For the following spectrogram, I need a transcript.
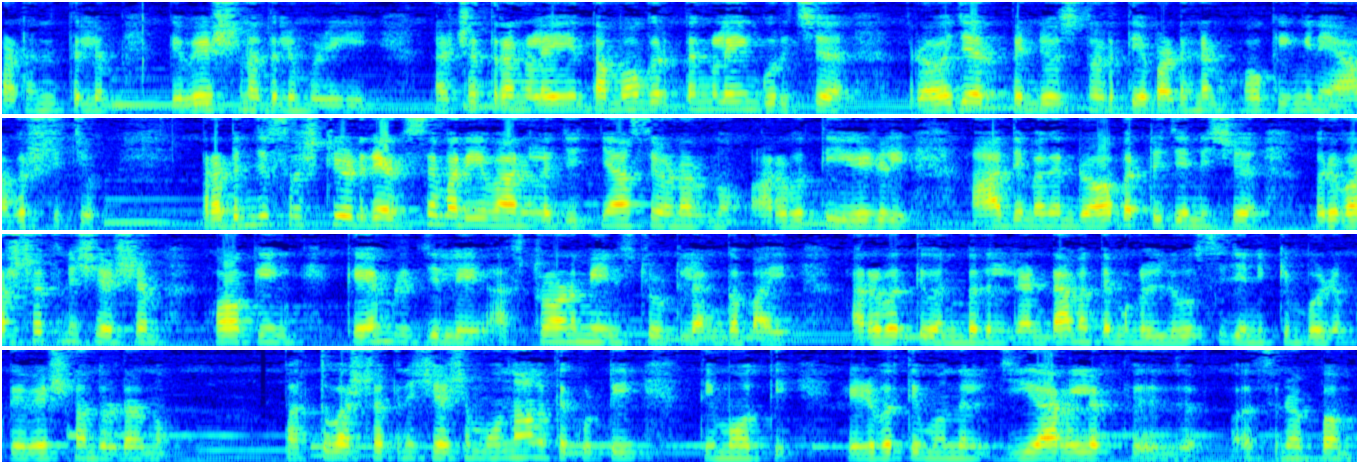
പഠനത്തിലും ഗവേഷണത്തിലും മുഴുകി. നക്ഷത്രങ്ങളെയും തമോഗർത്തങ്ങളെയും കുറിച്ച് റോജർ പെൻഡോസ് നടത്തിയ പഠനം ഹോക്കിങ്ങിനെ ആകർഷിച്ചു. പ്രപഞ്ച സൃഷ്ടിയുടെ രഹസ്യമറിയുവാനുള്ള ജിജ്ഞാസയുണർന്നു. അറുപത്തിയേഴിൽ ആദ്യ മകൻ റോബർട്ട് ജനിച്ച് ഒരു വർഷത്തിനു ശേഷം ഹോക്കിംഗ് കേംബ്രിഡ്ജിലെ അസ്ട്രോണമി ഇൻസ്റ്റിറ്റ്യൂട്ടിൽ അംഗമായി. അറുപത്തി ഒൻപതിൽ രണ്ടാമത്തെ മകൾ ലൂസി ജനിക്കുമ്പോഴും ഗവേഷണം തുടർന്നു. പത്ത് വർഷത്തിന് ശേഷം മൂന്നാമത്തെ കുട്ടി തിമോത്തി. എഴുപത്തിമൂന്നിൽ ജി ആർ എൽ എഫിനൊപ്പം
